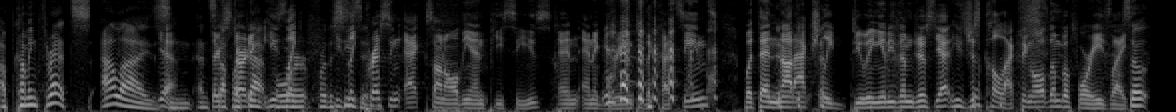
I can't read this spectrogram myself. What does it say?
upcoming threats allies Yeah, and, and stuff starting. like that he's for, like for the he's season like pressing X on all the NPCs and and agreeing to the cutscenes, but then not actually doing any of them just yet. He's just collecting all of them before he's like so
